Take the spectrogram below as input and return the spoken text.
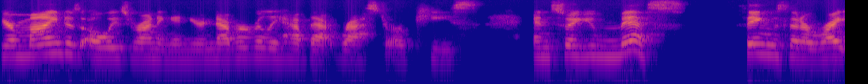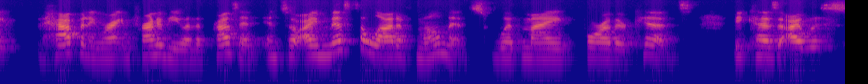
your mind is always running and you never really have that rest or peace. And so you miss things that are right happening right in front of you in the present. And so I missed a lot of moments with my four other kids because I was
